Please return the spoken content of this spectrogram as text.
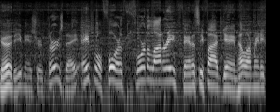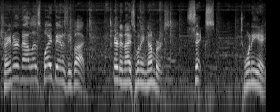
Good evening. It's your Thursday, April 4th, Florida Lottery Fantasy 5 game. Hello, I'm Randy Trainer. Now let's play Fantasy 5. Here are tonight's winning numbers 6, 28,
